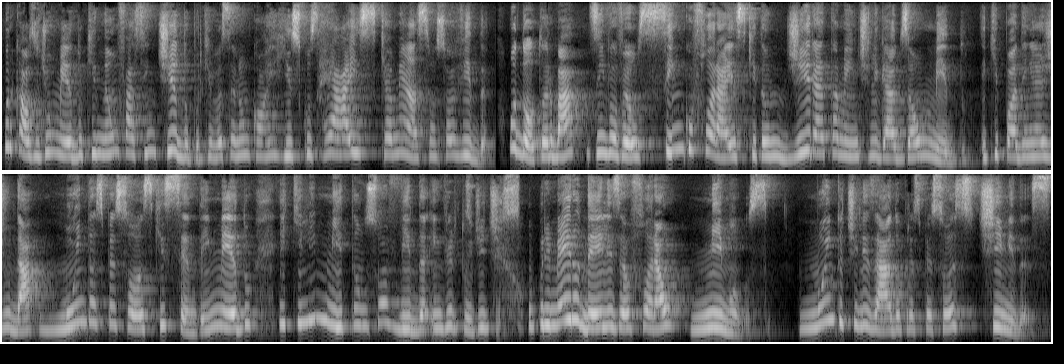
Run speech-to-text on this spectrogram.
por causa de um medo que não faz sentido, porque você não corre riscos reais que ameaçam a sua vida. O Dr. Bach desenvolveu cinco florais que estão diretamente ligados ao medo e que podem ajudar muitas pessoas que sentem medo e que limitam sua vida em virtude disso. O primeiro deles é o floral Mimulus, muito utilizado para as pessoas tímidas.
